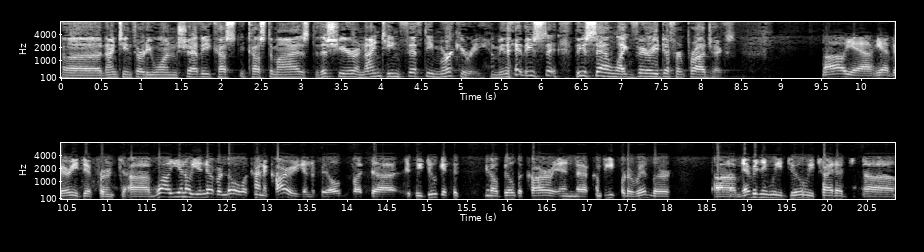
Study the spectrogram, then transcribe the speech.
uh, 1931 Chevy customized. This year, a 1950 Mercury. I mean, these these sound like very different projects. Oh yeah, yeah, very different. Uh, well, you know, you never know what kind of car you're going to build, but uh, if we do get to, you know, build a car and uh, compete for the Ridler, um, everything we do, we try to uh,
